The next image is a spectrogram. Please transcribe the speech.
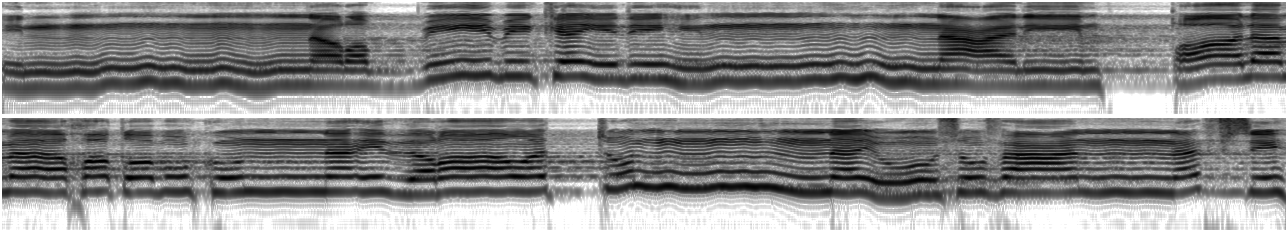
إن ربي بكيدهن عليم. قال ما خطبكن إذ راوتن يوسف عن نفسه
